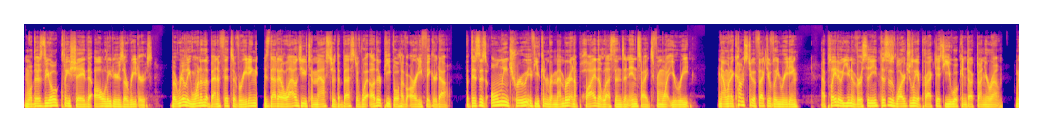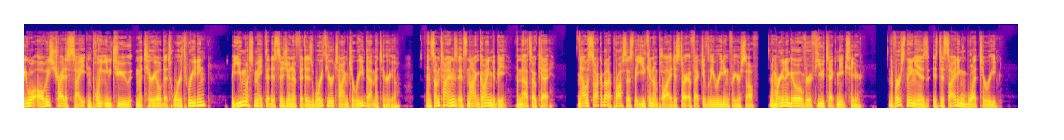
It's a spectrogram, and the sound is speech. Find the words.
Well, there's the old cliche that all leaders are readers. But really, one of the benefits of reading is that it allows you to master the best of what other people have already figured out. But this is only true if you can remember and apply the lessons and insights from what you read. Now, when it comes to effectively reading, at Plato University, this is largely a practice you will conduct on your own. We will always try to cite and point you to material that's worth reading, but you must make the decision if it is worth your time to read that material. And sometimes it's not going to be, and that's okay. Now let's talk about a process that you can apply to start effectively reading for yourself. And we're going to go over a few techniques here. The first thing is is deciding what to read,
